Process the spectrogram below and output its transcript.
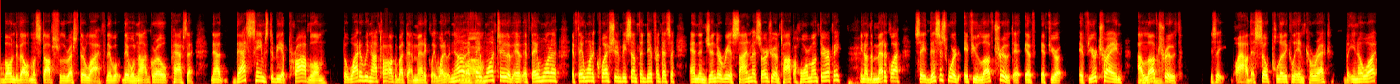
bone development stops for the rest of their life. They will they will not grow past that. Now that seems to be a problem but why do we not talk about that medically? Why do no? Wow. If they want to, if, if they want to, if they want to question and be something different, that's a. And then gender reassignment surgery on top of hormone therapy. You know, the medical say this is where if you love truth, if if you're if you're trained, I mm. love truth. You say, wow, that's so politically incorrect. But you know what?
